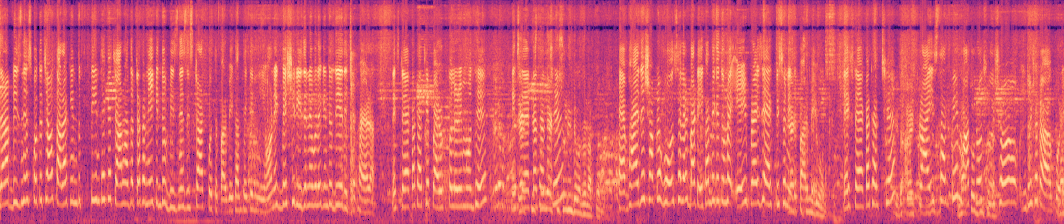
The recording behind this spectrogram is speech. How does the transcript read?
যারা বিজনেস করতে চাও তারা কিন্তু তিন থেকে চার হাজার টাকা নিয়ে কিন্তু বিজনেস স্টার্ট করতে পারবে এখান থেকে নিয়ে। অনেক বেশি রিজনেবলে কিন্তু দিয়ে দিচ্ছে ভাইয়ারা। নেক্সট একা থাকছে প্যারট কালারের মধ্যে। নেক্সট এক একা এক থাকছে। নিতে পারবেন আপনারা। হ্যাঁ ভাইদের শপটা হোলসেলার বাট এখান থেকে তোমরা এই প্রাইসে এক পিসও নিতে পারবে। নেক্সট একা থাকছে। প্রাইস থাকবে মাত্র মাত্র 200 দুশো দুশো টাকা করে।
